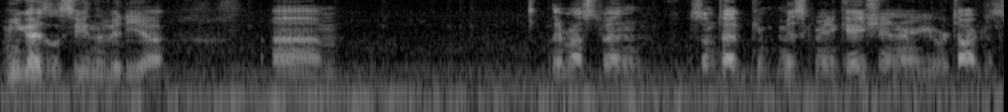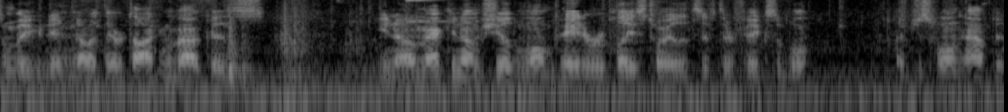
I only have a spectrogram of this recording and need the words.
I mean, you guys will see in the video. Um, there must have been some type of miscommunication, or you were talking to somebody who didn't know what they were talking about, because, you know, American Home Shield won't pay to replace toilets if they're fixable. That just won't happen.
